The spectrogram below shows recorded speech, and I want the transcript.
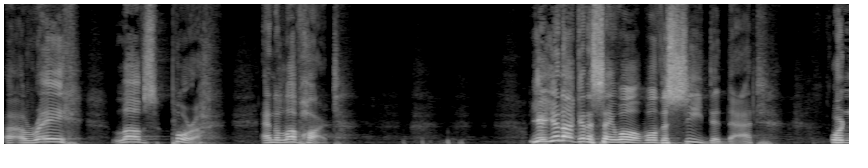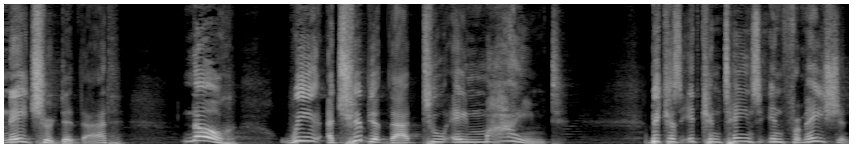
uh, Ray loves Pura and a love heart, you're not going to say, well, well, the sea did that or nature did that. No, we attribute that to a mind because it contains information.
